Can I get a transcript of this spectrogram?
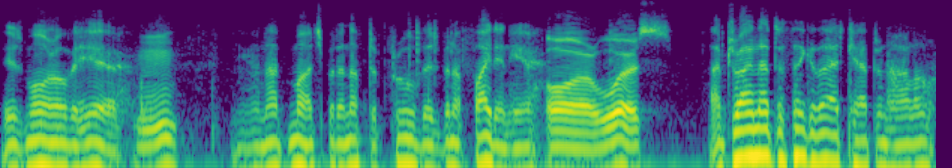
There's more over here. Hmm? Yeah, not much, but enough to prove there's been a fight in here. Or worse. I'm trying not to think of that, Captain Harlow.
